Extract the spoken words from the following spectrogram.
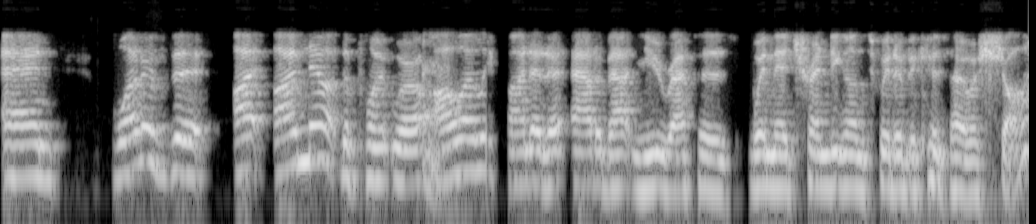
And one of the I, I'm now at the point where hmm. I'll only find it out about new rappers when they're trending on Twitter because they were shot.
